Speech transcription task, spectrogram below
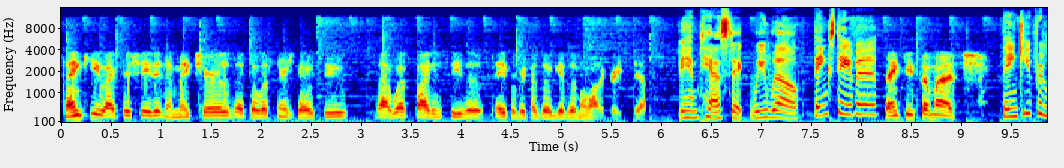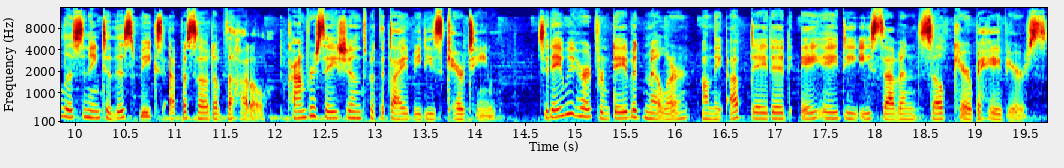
Thank you. I appreciate it, and make sure that the listeners go to that website and see the paper because it'll give them a lot of great tips. Fantastic. We will. Thanks, David. Thank you so much. Thank you for listening to this week's episode of The Huddle Conversations with the Diabetes Care Team. Today we heard from David Miller on the updated AADE 7 self care behaviors.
